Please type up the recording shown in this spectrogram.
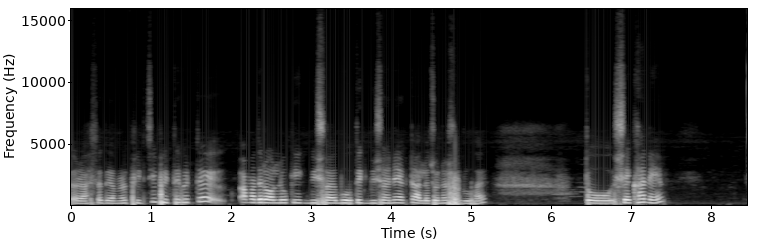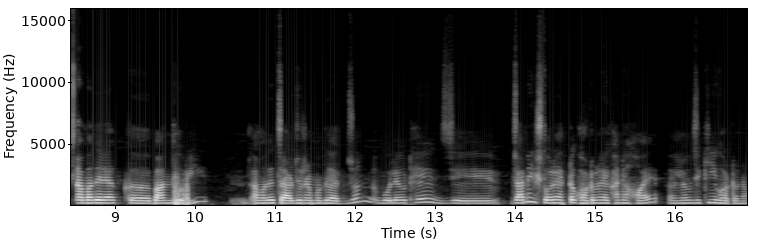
রাস্তা দিয়ে আমরা ফিরছি। ফিরতে ফিরতে আমাদের অলৌকিক বিষয়, ভৌতিক বিষয় নিয়ে একটা আলোচনা শুরু হয়। তো সেখানে আমাদের এক বান্ধবী আমাদের চারজনের মধ্যে একজন বলে ওঠে যে, জানিস তোরা একটা ঘটনা এখানে হয়? বললাম যে, কী ঘটনা?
